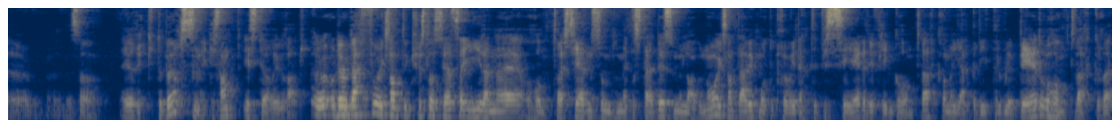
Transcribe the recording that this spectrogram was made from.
uh, ryktebørsen ikke sant, i større grad. Og Det er jo derfor ikke sant, det krystalliserte seg i denne håndverkskjeden som, som heter Steady, som vi lager nå, ikke sant, der vi på en måte prøver å identifisere de flinke håndverkerne og hjelpe de til å bli bedre håndverkere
